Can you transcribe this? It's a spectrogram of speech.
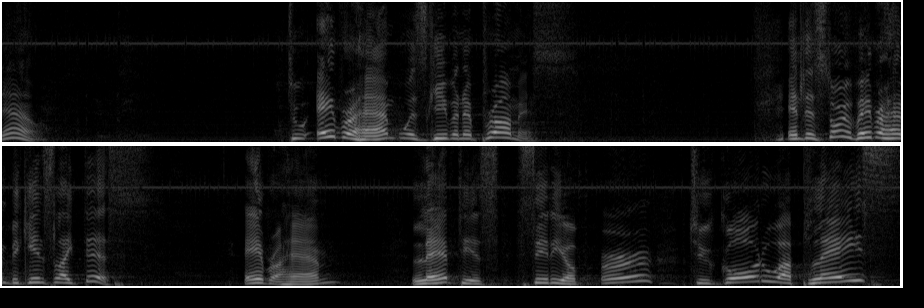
Now, to Abraham was given a promise. And the story of Abraham begins like this Abraham left his city of Ur to go to a place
